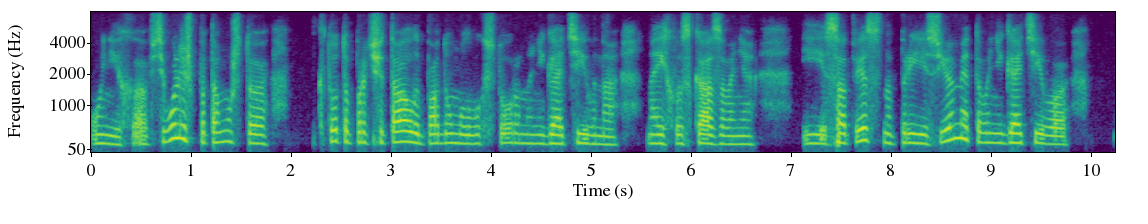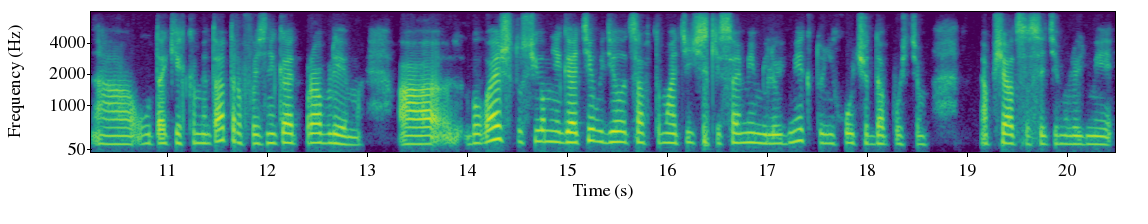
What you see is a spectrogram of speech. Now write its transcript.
у них. А всего лишь потому, что кто-то прочитал и подумал в их сторону негативно на их высказывания. И, соответственно, при съеме этого негатива а, у таких комментаторов возникают проблемы. А бывает, что съем негатива делается автоматически самими людьми, кто не хочет, допустим, общаться с этими людьми,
